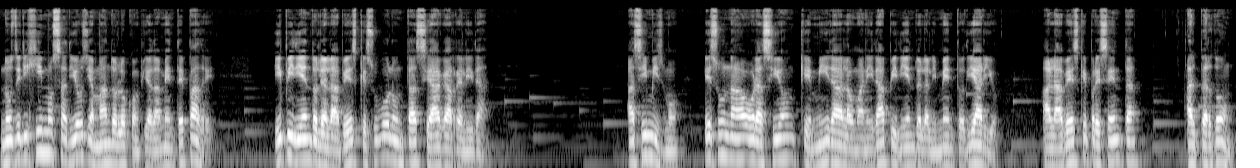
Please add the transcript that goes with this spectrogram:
nos dirigimos a Dios llamándolo confiadamente Padre y pidiéndole a la vez que su voluntad se haga realidad. Asimismo, es una oración que mira a la humanidad pidiendo el alimento diario, a la vez que presenta al perdón,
